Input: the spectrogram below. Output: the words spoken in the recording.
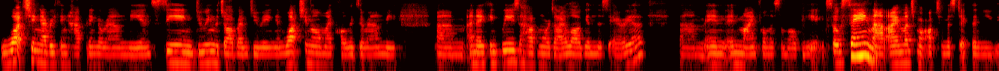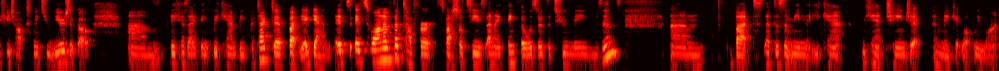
watching everything happening around me and seeing doing the job I'm doing and watching all my colleagues around me. Um, and I think we need to have more dialogue in this area um, in, in mindfulness and well-being. So saying that, I'm much more optimistic than you if you talked to me two years ago, um, because I think we can be protective. But again, it's it's one of the tougher specialties, and I think those are the two main reasons. Um, but that doesn't mean that you can't we can't change it and make it what we want.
